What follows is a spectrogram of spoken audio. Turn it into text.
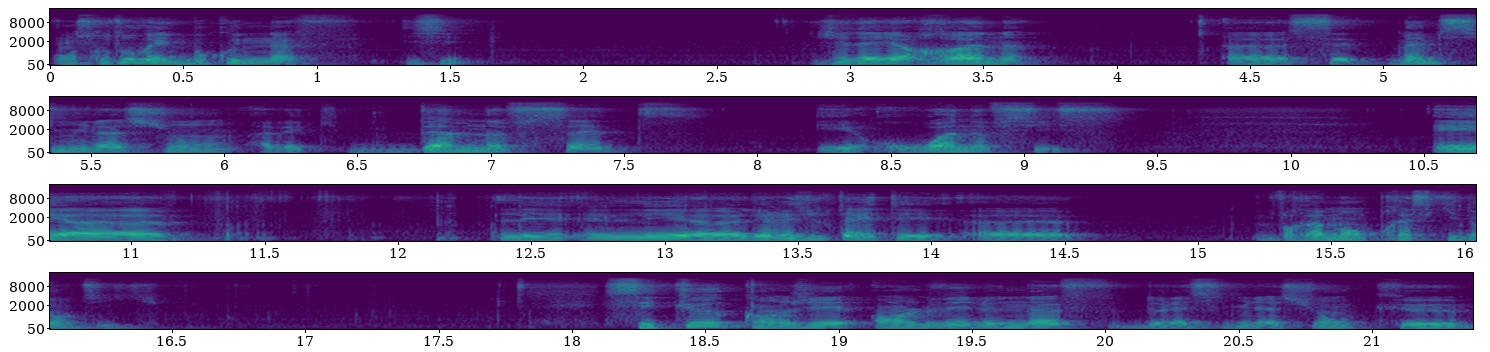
on se retrouve avec beaucoup de neufs ici. J'ai d'ailleurs run euh, cette même simulation avec Dame 9-7 et Roi 9-6. Et euh, les, euh, les, résultats étaient vraiment presque identiques. C'est que quand j'ai enlevé le 9 de la simulation que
